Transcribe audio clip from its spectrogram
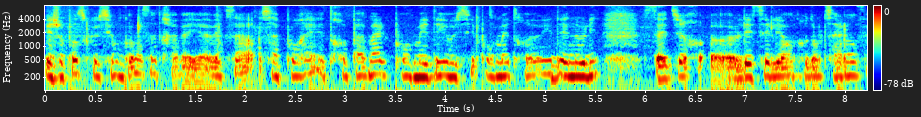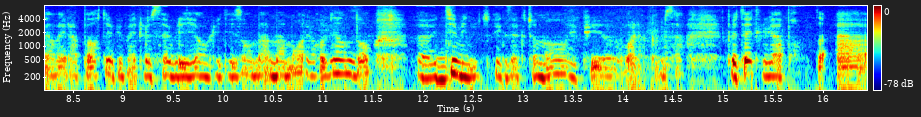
Et je pense que si on commence à travailler avec ça, ça pourrait être pas mal pour m'aider aussi, pour mettre Eden au lit. C'est-à-dire euh, laisser Léandre dans le salon, fermer la porte et lui mettre le sablier en lui disant bah maman elle revient dans 10 euh, minutes exactement. Et puis euh, voilà, comme ça, peut-être lui apprendre à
